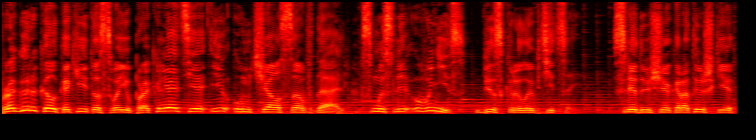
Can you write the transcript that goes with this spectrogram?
Прогыркал какие-то свои проклятия и умчался вдаль, в смысле вниз, бескрылой птицей. Следующие коротышки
